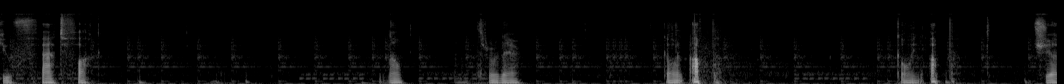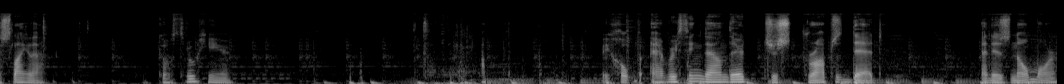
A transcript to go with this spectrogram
you fat fuck. Nope. Through there. Going up. Going up. Just like that. Go through here. Up. We hope everything down there just drops dead. And is no more.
